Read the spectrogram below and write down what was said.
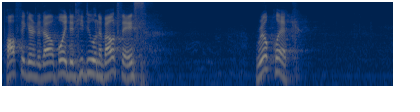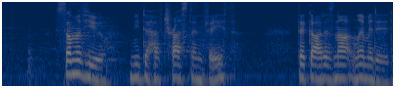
Paul figured it out. Boy, did he do an about face. Real quick. Some of you need to have trust and faith that God is not limited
